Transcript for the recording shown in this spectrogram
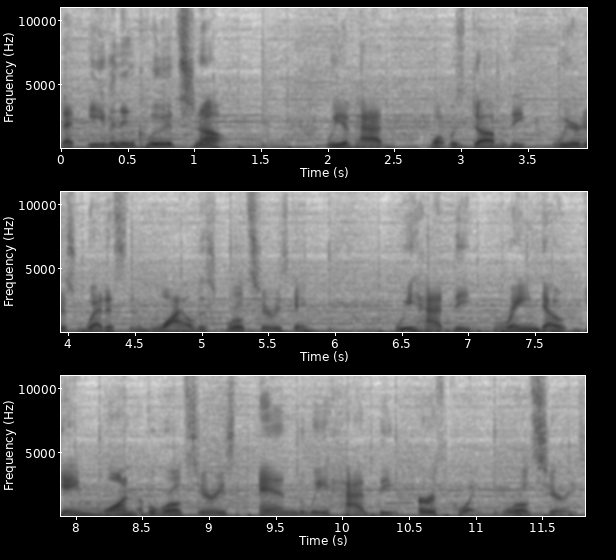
that even included snow. We have had what was dubbed the weirdest, wettest, and wildest World Series game. We had the rained out game one of a World Series, and we had the earthquake World Series.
